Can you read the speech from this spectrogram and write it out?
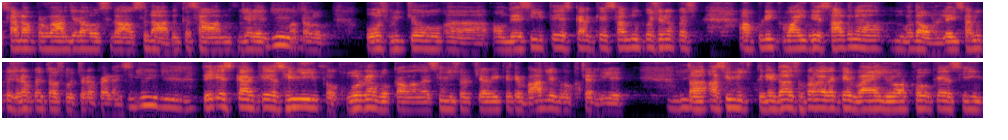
ਸਾਡਾ ਪਰਿਵਾਰ ਜਿਹੜਾ ਉਹ ਸਦਾ ਸਧਾਰਨ ਕਿਸਾਨ। ਜਿਹੜੇ ਮਤਲਬ ਉਸ ਵਿੱਚੋਂ ਆਉਂਦੇ ਸੀ ਤੇ ਇਸ ਕਰਕੇ ਸਾਨੂੰ ਕੁਝ ਨਾ ਕੁਝ ਆਪਣੀ ਕਮਾਈ ਦੇ ਸਾਧਨਾਂ ਵਧਾਉਣ ਲਈ ਸਾਨੂੰ ਕੁਝ ਨਾ ਕੁਝ ਤਾਂ ਸੋਚਣਾ ਪੈਣਾ ਸੀ। ਜੀ ਜੀ। ਤੇ ਇਸ ਕਰਕੇ ਅਸੀਂ ਵੀ ਹੋਰਨਾਂ ਲੋਕਾਂ ਵਾਂਗ ਅਸੀਂ ਵੀ ਸੋਚਿਆ ਵੀ ਕਿਤੇ ਬਾਹਰਲੇ ਮੁਲਕ ਚੱਲੀਏ। ਤਾਂ ਅਸੀਂ ਵੀ ਕੈਨੇਡਾ ਸੁਪਨਾ ਲੈ ਕੇ ਵਾਇਆ ਯੂਰਪ ਹੋ ਕੇ ਅਸੀਂ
